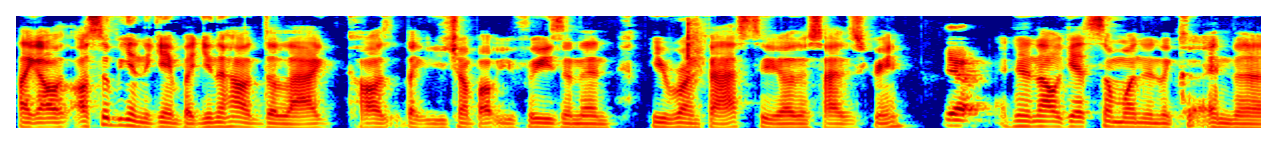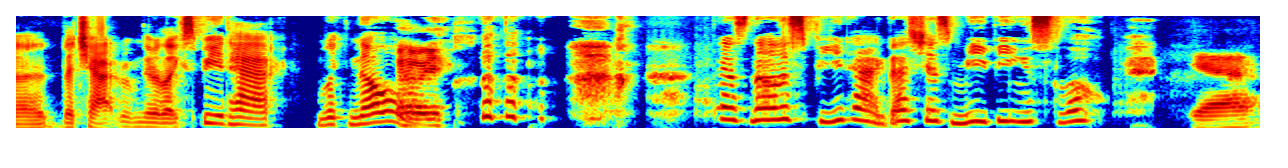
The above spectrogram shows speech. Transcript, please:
Like I'll, I'll still be in the game, but you know how the lag cause like you jump up, you freeze, and then you run fast to the other side of the screen. yeah. And then I'll get someone in the in the the chat room. They're like speed hack. I'm like, no, Oh yeah. that's not a speed hack. That's just me being slow. Yeah.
